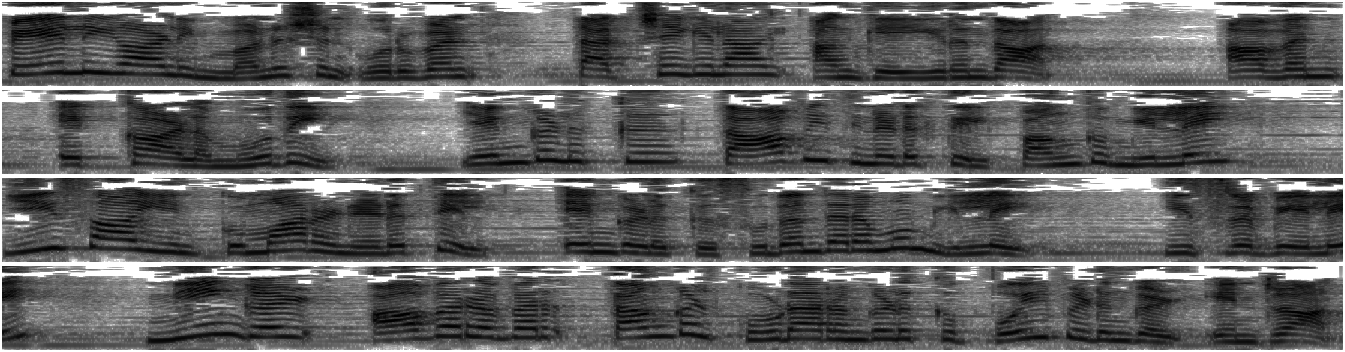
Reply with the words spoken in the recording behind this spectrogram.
பேலியாளின் மனுஷன் ஒருவன் தற்செயலாய் அங்கே இருந்தான். அவன் எக்காலம் ஊதி எங்களுக்கு தாவிதினிடத்தில் பங்கும் இல்லை ஈசாயின் குமாரனிடத்தில் எங்களுக்கு சுதந்திரமும் இல்லை. இஸ்ரவேலே நீங்கள் அவரவர் தங்கள் கூடாரங்களுக்கு போய்விடுங்கள் என்றான்.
